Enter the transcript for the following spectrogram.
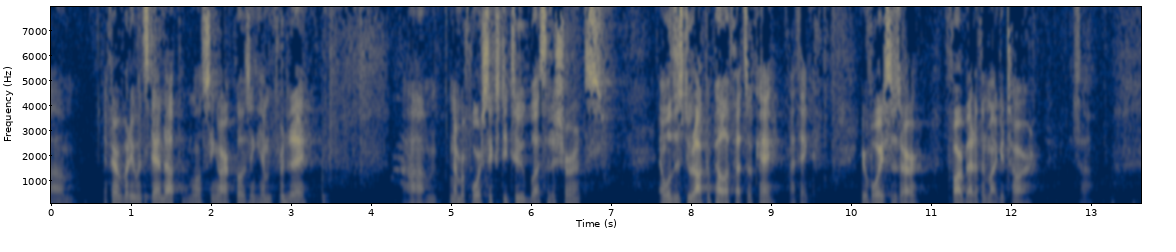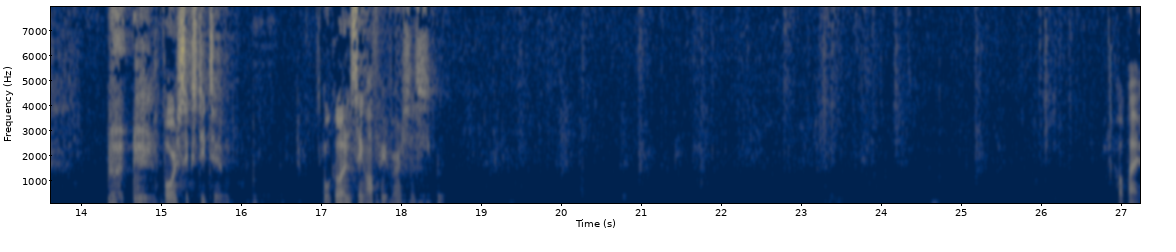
Um, if everybody would stand up and we'll sing our closing hymn for today. Um, number 462, Blessed Assurance. And we'll just do it a cappella if that's okay. I think your voices are far better than my guitar. So, 462. We'll go ahead and sing all three verses. Hope I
